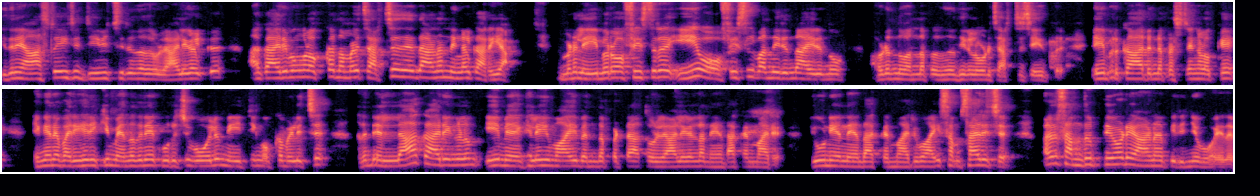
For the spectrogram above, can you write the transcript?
ഇതിനെ ആശ്രയിച്ച് ജീവിച്ചിരുന്ന തൊഴിലാളികൾക്ക് ആ കാര്യങ്ങളൊക്കെ നമ്മൾ ചർച്ച ചെയ്താണെന്ന് നിങ്ങൾക്കറിയാം. നമ്മുടെ ലേബർ ഓഫീസർ ഈ ഓഫീസിൽ വന്നിരുന്നായിരുന്നു. അവിടുന്ന് വന്ന പ്രതിനിധികളോട് ചർച്ച ചെയ്ത് ലേബർ കാർഡിന്റെ പ്രശ്നങ്ങളൊക്കെ എങ്ങനെ പരിഹരിക്കും എന്നതിനെ കുറിച്ച് പോലും മീറ്റിംഗ് ഒക്കെ വിളിച്ച് അതിന്റെ എല്ലാ കാര്യങ്ങളും ഈ മേഖലയുമായി ബന്ധപ്പെട്ട തൊഴിലാളികളുടെ നേതാക്കന്മാര് യൂണിയൻ നേതാക്കന്മാരുമായി സംസാരിച്ച് വളരെ സംതൃപ്തിയോടെയാണ് പിരിഞ്ഞു പോയത്.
